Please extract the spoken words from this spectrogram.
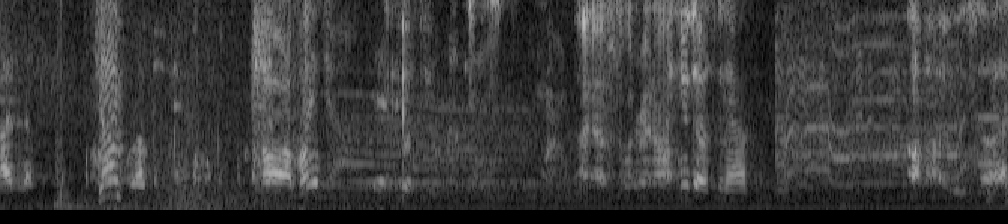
I love you. Jump! Oh, mother. I know someone ran off. I knew that was gonna happen. Oh no, it was uh,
